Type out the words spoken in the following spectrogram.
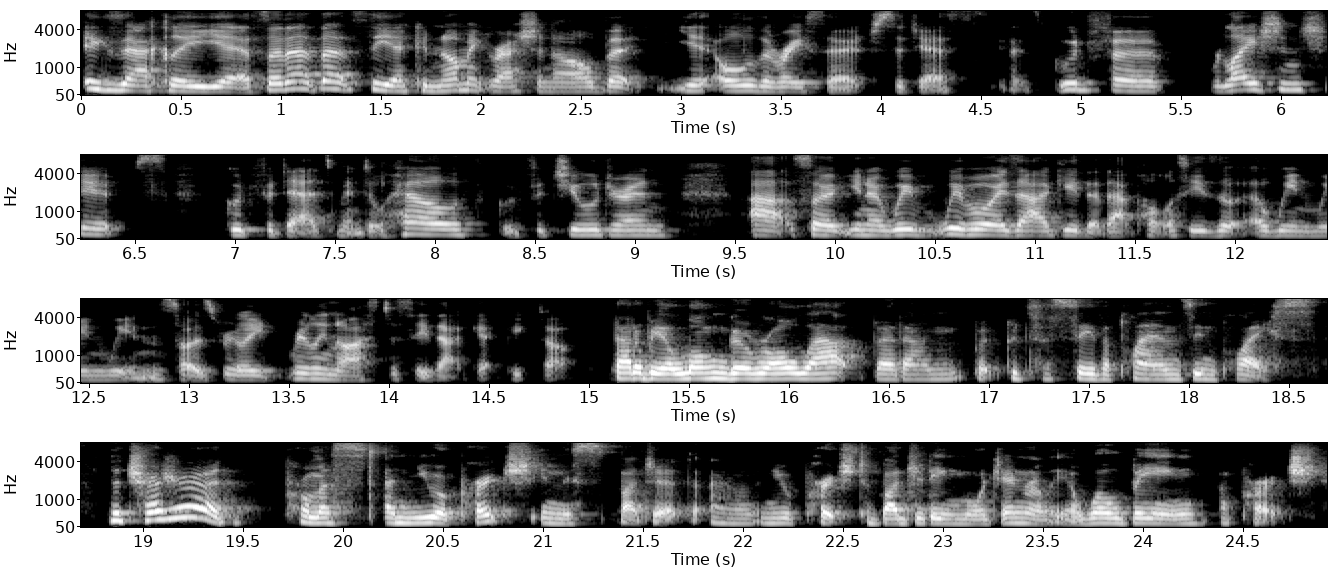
Exactly, yeah. So that that's the economic rationale, but yeah, all the research suggests you know, it's good for relationships, good for dad's mental health, good for children. Uh, so you know we've we've always argued that that policy is a, win-win-win. So it's really really nice to see that get picked up. That'll be a longer rollout, but um, but good to see the plans in place. The treasurer promised a new approach in this budget, uh, a new approach to budgeting more generally, a well-being approach.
